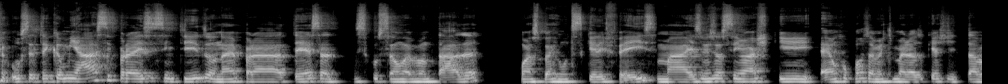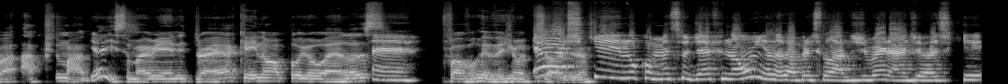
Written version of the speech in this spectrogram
o CT caminhasse para esse sentido, né? Para ter essa discussão levantada com as perguntas que ele fez, mas mesmo assim eu acho que é um comportamento melhor do que a gente estava acostumado. E é isso, Marianne e quem não apoiou elas, é por favor, revejam o episódio. Eu acho que no começo o Jeff não ia levar pra esse lado de verdade. Eu acho que.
